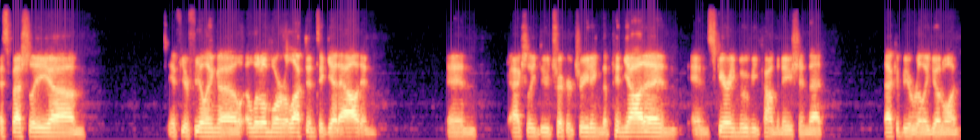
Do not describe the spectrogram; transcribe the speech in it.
especially um, if you're feeling a, a little more reluctant to get out and and actually do trick or treating. The pinata and and scary movie combination that that could be a really good one.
